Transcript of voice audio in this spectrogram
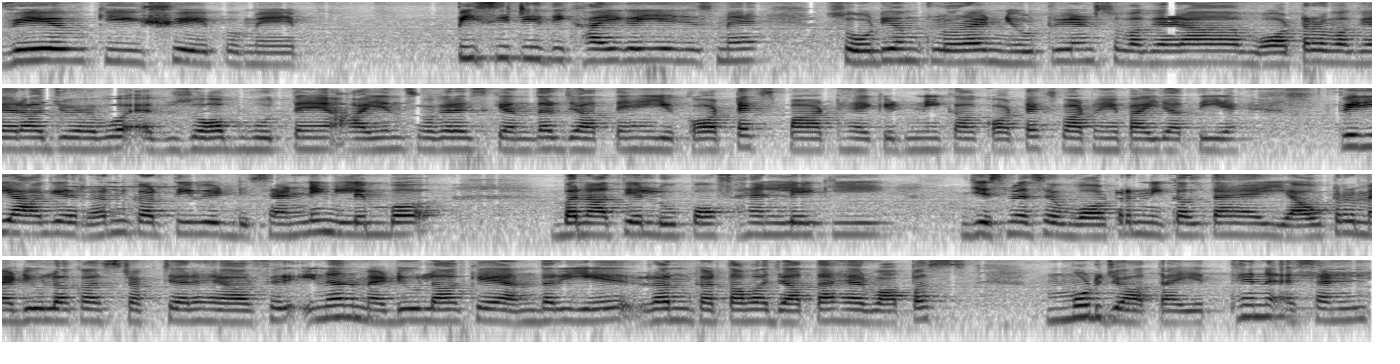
वेव की शेप में पीसीटी दिखाई गई है, जिसमें सोडियम क्लोराइड न्यूट्रिएंट्स वगैरह वाटर वगैरह जो है वो एब्जॉर्ब होते हैं। आयंस वगैरह इसके अंदर जाते हैं। ये कॉटेक्स पार्ट है किडनी का कॉटेक्स पार्ट में पाई जाती है। फिर ये आगे रन करती हुई डिसेंडिंग लिम्ब बनाती है लूप ऑफ़ हैंडले की। जिसमें से वाटर निकलता है, ये आउटर मेड्यूला का स्ट्रक्चर है और फिर इनर मेड्यूला के अंदर ये रन करता हुआ जाता है और वापस मुड़ जाता है। ये थिन एसेंड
